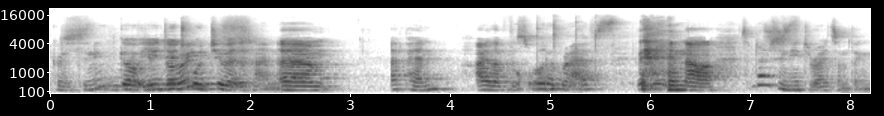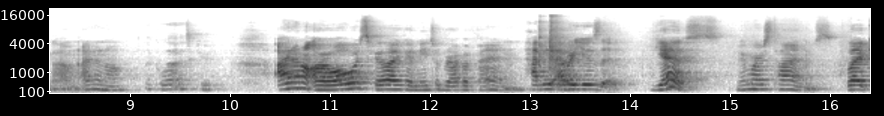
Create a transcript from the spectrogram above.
continue? Go. You do two, two at a time. now. Um, a pen. I love this one. Autographs. no, sometimes you need to write something down. I don't know. Like what? That's cute. I don't know. I always feel like I need to grab a pen. Have you ever used it? Yes, numerous times. Like,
